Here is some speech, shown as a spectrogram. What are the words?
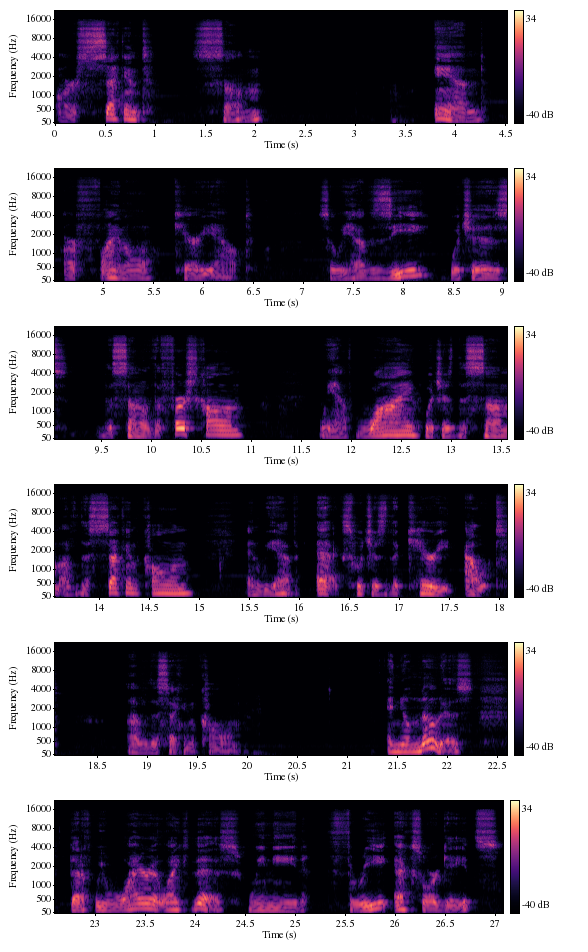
our second sum and our final carry out. So we have Z, which is the sum of the first column, we have y, which is the sum of the second column, and we have x, which is the carry out of the second column. And you'll notice that if we wire it like this, we need three XOR gates,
